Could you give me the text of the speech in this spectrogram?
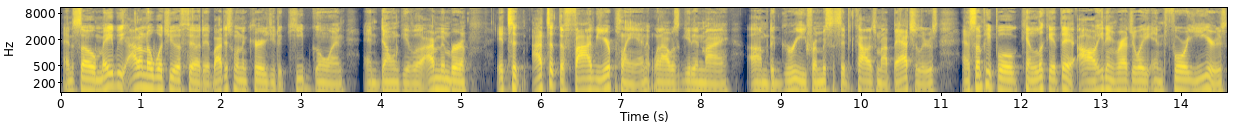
And so maybe I don't know what you have felt it, but I just want to encourage you to keep going and don't give up. I remember it took I took the five year plan when I was getting my um, degree from Mississippi College, my bachelor's, and some people can look at that. Oh, he didn't graduate in four years,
